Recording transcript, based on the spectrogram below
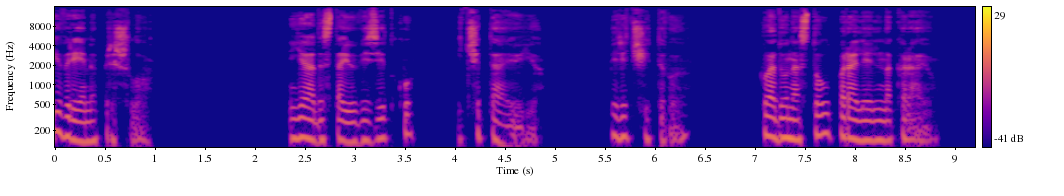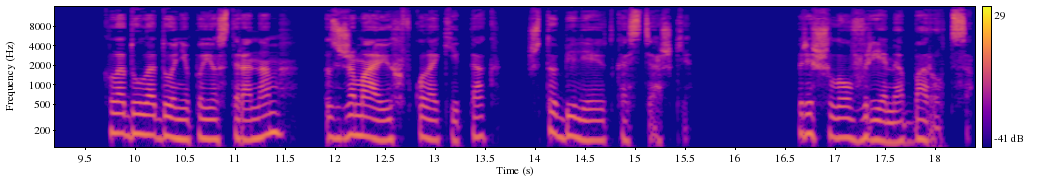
и время пришло. Я достаю визитку и читаю ее. Перечитываю. Кладу на стол параллельно краю. Кладу ладони по ее сторонам, сжимаю их в кулаки так, что белеют костяшки. Пришло время бороться.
